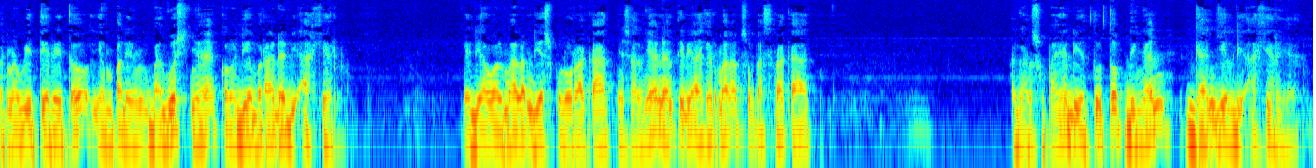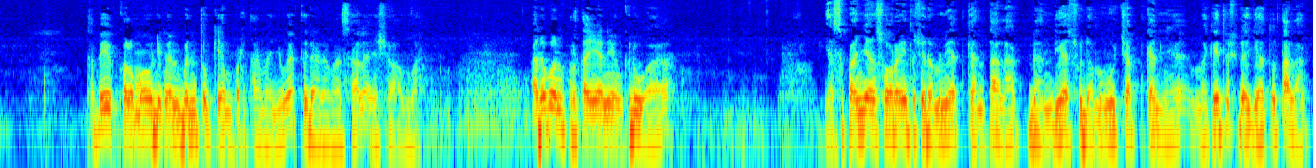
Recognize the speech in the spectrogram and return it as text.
Karena witir itu yang paling bagusnya kalau dia berada di akhir. Ya di awal malam dia 10 rakaat misalnya, nanti di akhir malam 11 rakaat. Agar supaya dia tutup dengan ganjil di akhirnya. Tapi kalau mau dengan bentuk yang pertama juga tidak ada masalah insya Allah. Adapun pertanyaan yang kedua, ya sepanjang seorang itu sudah meniatkan talak dan dia sudah mengucapkannya, maka itu sudah jatuh talak.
